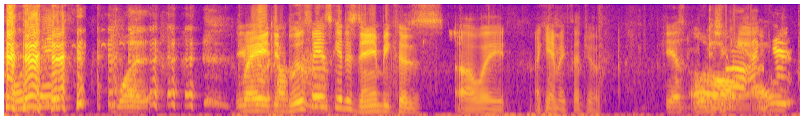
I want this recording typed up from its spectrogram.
bullshit. What? Wait, did Blueface get his name because? Oh wait, I can't make that joke. He has Oh, I can't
